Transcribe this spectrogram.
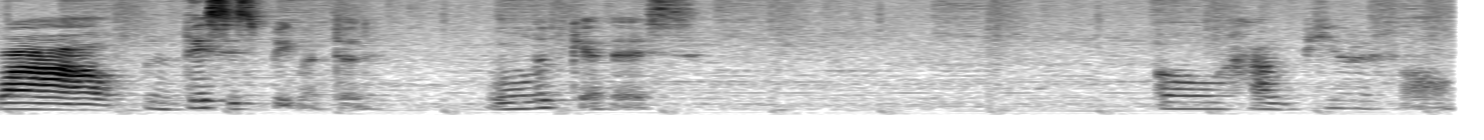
Wow, this is pigmented. Look at this. Oh, how beautiful.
